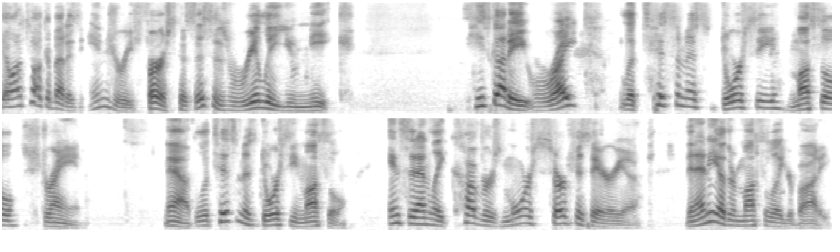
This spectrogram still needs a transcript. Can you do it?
Yeah, I want to talk about his injury first because this is really unique. He's got a right latissimus dorsi muscle strain. Now, the latissimus dorsi muscle incidentally covers more surface area than any other muscle of your body.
